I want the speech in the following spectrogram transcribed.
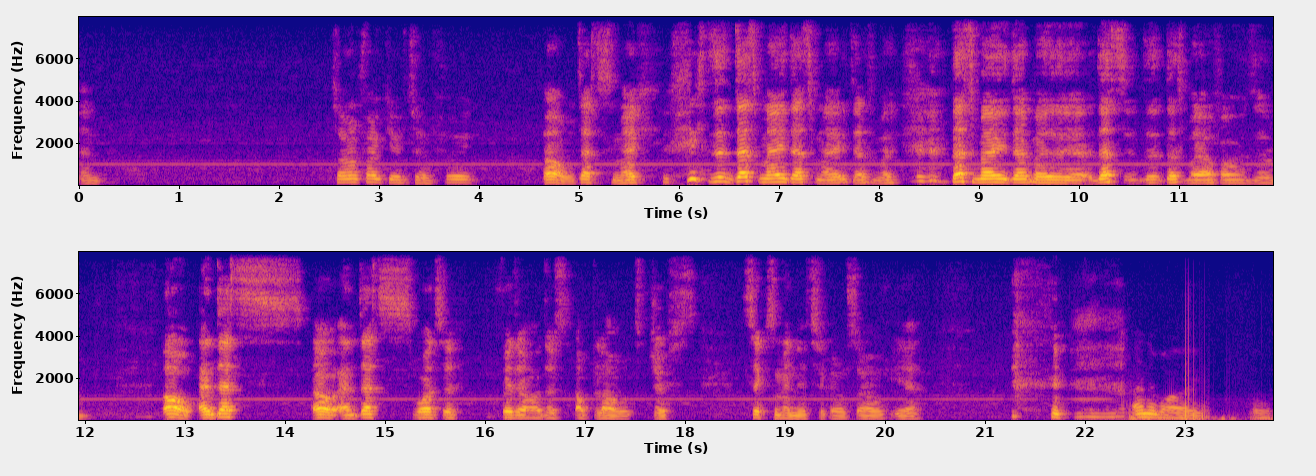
And so thank you to free. Oh, that's me. that's me. That's me. That's me. That's me. That's me. That's that's my iPhone. Oh, and that's oh, and that's what the video I just uploaded just six minutes ago. So yeah. anyway, oh,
